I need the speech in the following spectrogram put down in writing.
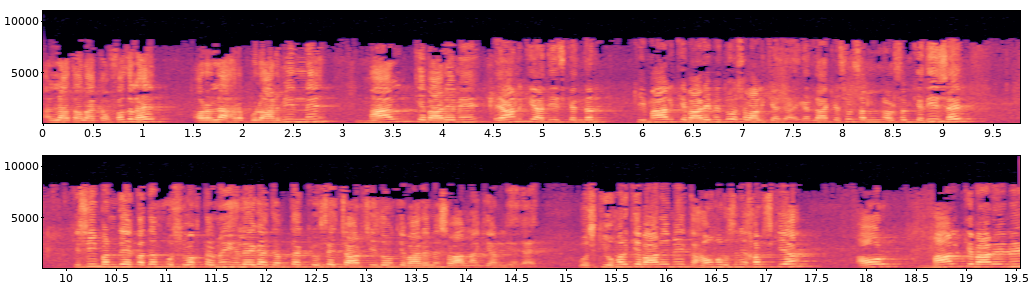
اللہ تعالیٰ کا فضل ہے اور اللہ رب العالمین نے مال کے بارے میں بیان کیا حدیث کے اندر کہ مال کے بارے میں دو سوال کیا جائے گا۔ اللہ کے صلی اللہ علیہ وسلم کی حدیث ہے، کسی بندے قدم اس وقت نہیں ہلے گا جب تک کہ اسے چار چیزوں کے بارے میں سوال نہ کیا لیا جائے۔ اس کی عمر کے بارے میں، کہاں عمر اس نے خرچ کیا، اور مال کے بارے میں،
